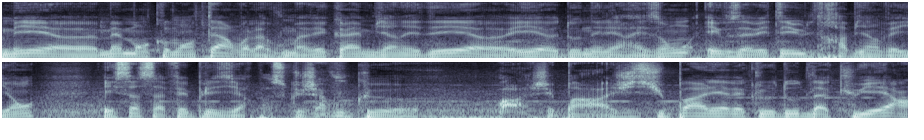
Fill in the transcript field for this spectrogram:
Mais euh, même en commentaire, voilà, vous m'avez quand même bien aidé euh, et euh, donné les raisons. Et vous avez été ultra bienveillant. Et ça, ça fait plaisir. Parce que j'avoue que voilà, j'y suis pas allé avec le dos de la cuillère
